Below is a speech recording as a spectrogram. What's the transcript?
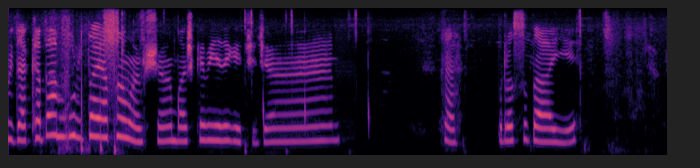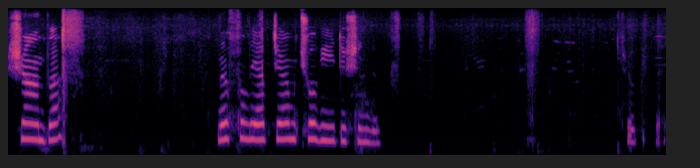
Bir dakika ben burada yapamam şu an. Başka bir yere geçeceğim. Heh. Burası daha iyi. Şu anda nasıl yapacağımı çok iyi düşündüm. Çok güzel.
